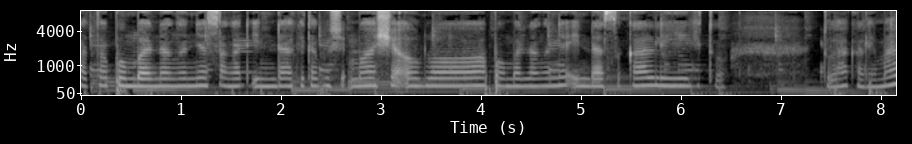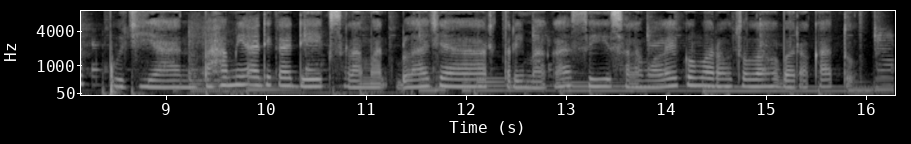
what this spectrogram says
Atau pemandangannya sangat indah kita musik masya Allah pemandangannya indah sekali gitu. Itulah kalimat pujian. Pahami adik-adik selamat belajar. Terima kasih. Assalamualaikum warahmatullahi wabarakatuh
